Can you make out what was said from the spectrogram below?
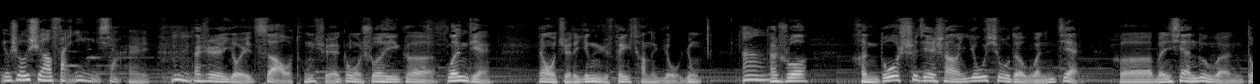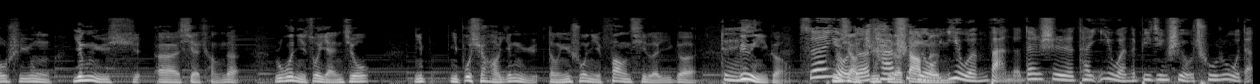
有时候需要反映一下。哎，嗯。但是有一次啊，我同学跟我说了一个观点，让我觉得英语非常的有用。嗯，他说。很多世界上优秀的文件和文献论文都是用英语写呃写成的。如果你做研究，你你不学好英语，等于说你放弃了一个另一个虽然有的它是有译文版的，但是它译文的毕竟是有出入的，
